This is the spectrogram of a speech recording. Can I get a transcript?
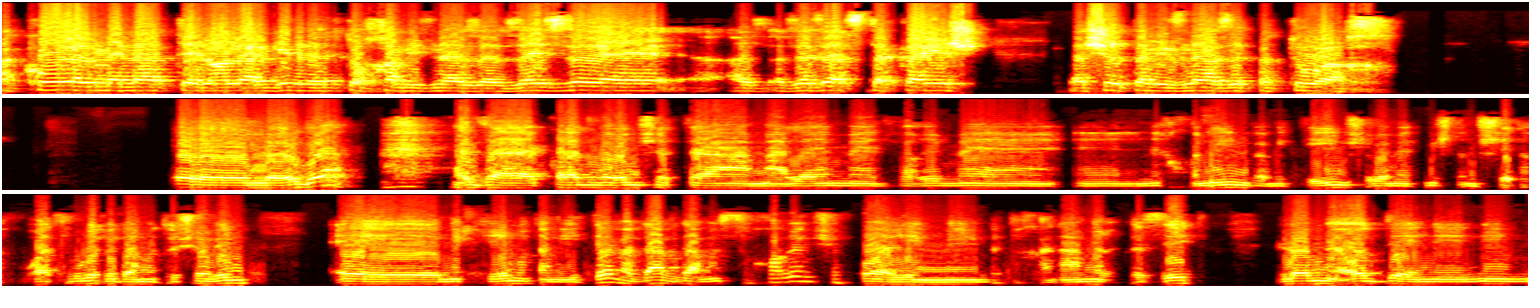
הכל על מנת אה, לא להגיע לתוך המבנה הזה. אז איזה, אז, אז איזה הצדקה יש להשאיר את המבנה הזה פתוח? לא יודע, אז כל הדברים שאתה מעלה הם דברים נכונים ואמיתיים שבאמת משתמשי תחבורה ציבורית וגם התושבים אה, מכירים אותם היטב, אגב גם הסוחרים שפועלים אה, בתחנה המרכזית לא מאוד אה, נהנים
